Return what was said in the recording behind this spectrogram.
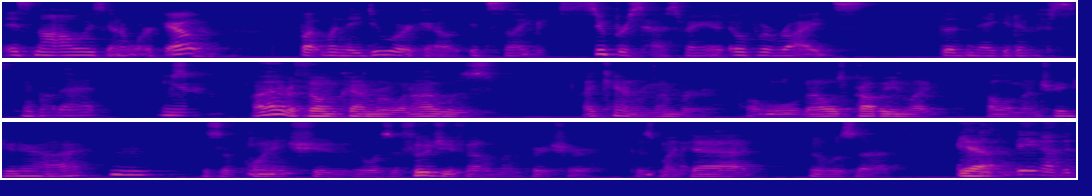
it's not always going to work out. but when they do work out, it's like super satisfying. It overrides the negatives of that. Yeah. I had a film camera when I was, I can't remember how old. I was probably in like elementary, junior high. Mhm. It was a point and shoot. It was a Fuji film, I'm pretty sure, because my my dad, it was a, It yeah, was big at the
